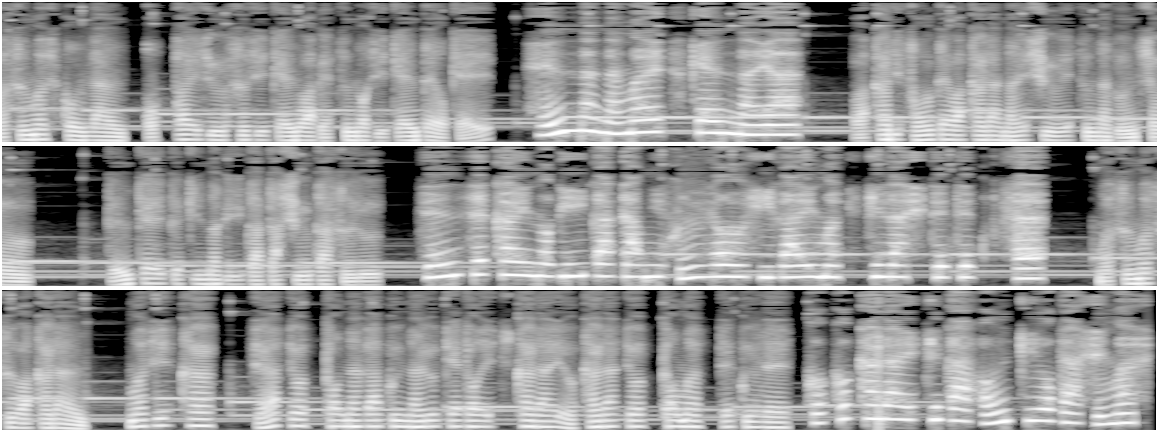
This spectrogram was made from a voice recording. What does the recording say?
ますます混乱。おっぱいジュース事件は別の事件で OK? 変な名前つけんなや。わかりそうでわからない秀逸な文章。典型的な B 型集がする。全世界の B 型に風評被害まき散らしてて草。ますますわからん。マジか。じゃあちょっと長くなるけど1から言うからちょっと待ってくれ。ここから1が本気を出します。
